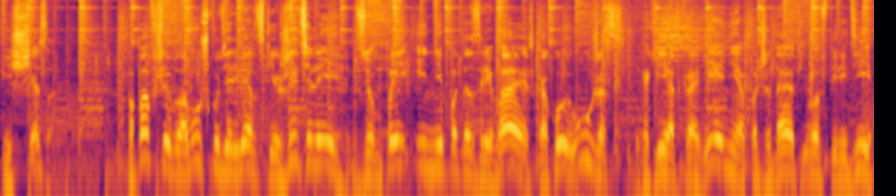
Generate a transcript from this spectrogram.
исчезла. Попавший в ловушку деревенских жителей, Зюмпэй и не подозревает, какой ужас и какие откровения поджидают его впереди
